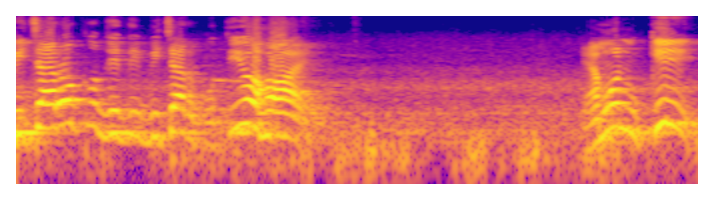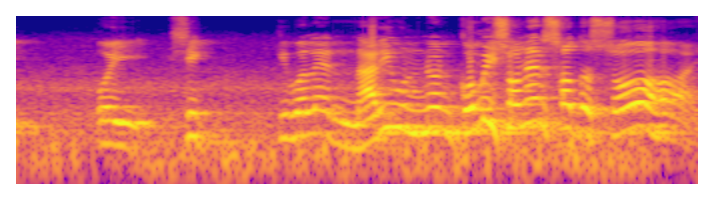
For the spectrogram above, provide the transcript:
বিচারক যদি বিচারপতিও হয় এমন কি ওই কি বলে, নারী উন্নয়ন কমিশনের সদস্যও হয়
